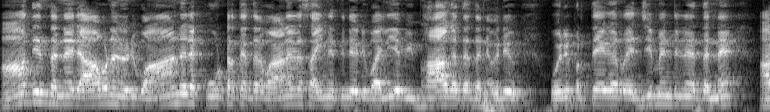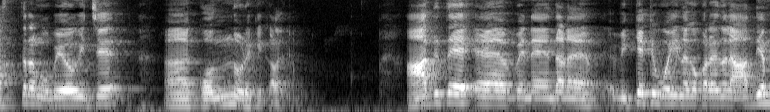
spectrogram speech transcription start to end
ആദ്യം തന്നെ രാവണൻ ഒരു വാനര കൂട്ടത്തെ തന്നെ വാനര സൈന്യത്തിന്റെ ഒരു വലിയ വിഭാഗത്തെ തന്നെ ഒരു ഒരു പ്രത്യേക റെജിമെന്റിനെ തന്നെ അസ്ത്രം ഉപയോഗിച്ച് കൊന്നൊടുക്കി കളഞ്ഞു ആദ്യത്തെ പിന്നെ എന്താണ് വിക്കറ്റ് പോയി എന്നൊക്കെ പറയുന്നത് ആദ്യം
